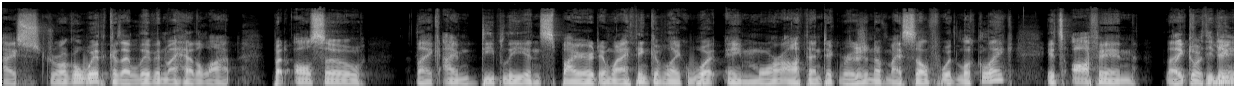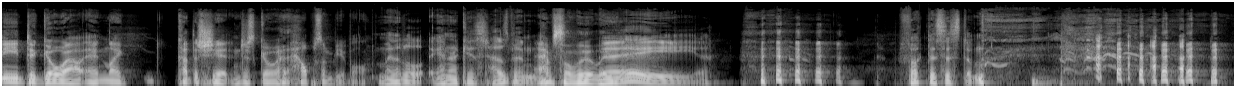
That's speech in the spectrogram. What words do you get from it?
i struggle with because i live in my head a lot but also like i'm deeply inspired and when i think of like what a more authentic version of myself would look like it's often like, Like Dorothy you Day? need to go out and like cut the shit and just go help some people My little anarchist husband. absolutely Hey. Fuck the system.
